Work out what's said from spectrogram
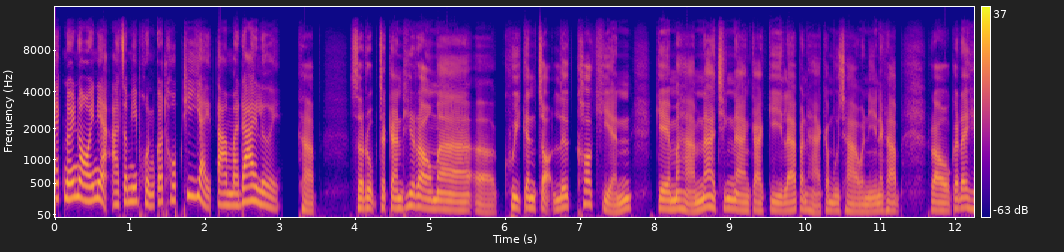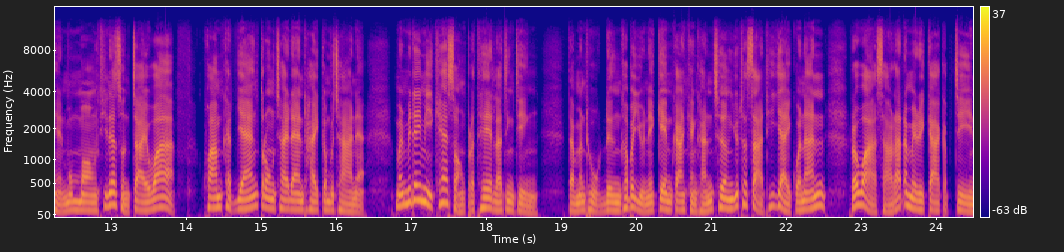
ล็ก ๆ น้อยๆเนี่ยอาจจะมีผลกระทบที่ใหญ่ตามมาได้เลยครับสรุปจากการที่เรามาคุยกันเจาะลึกข้อเขียน เกมมหาอำนาจชิงนางกากี และปัญหากัมพูชาวันนี้นะครับ เราก็ได้เห็นมุมมองที่น่าสนใจว่า ความขัดแย้งตรงชายแดนไทยกัมพูชาเนี่ยมันไม่ได้มีแค่ 2 ประเทศแล้วจริง ๆ แต่มันถูกดึงเข้าไปอยู่ในเกมการแข่งขันเชิงยุทธศาสตร์ที่ใหญ่กว่านั้น ระหว่างสหรัฐอเมริกากับจีน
